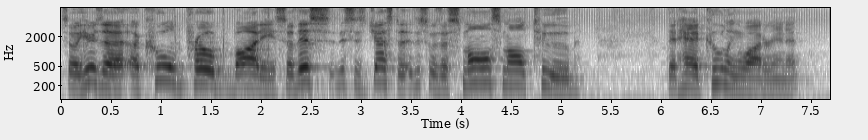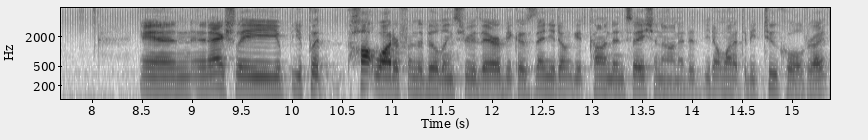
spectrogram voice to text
So here's a, a cooled probe body. So this, this is just a, this was a small, small tube that had cooling water in it. And, and actually, you, you put hot water from the building through there because then you don't get condensation on it. You don't want it to be too cold, right?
